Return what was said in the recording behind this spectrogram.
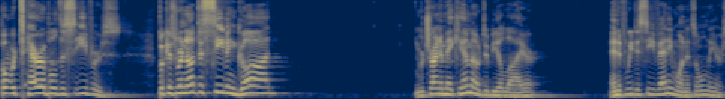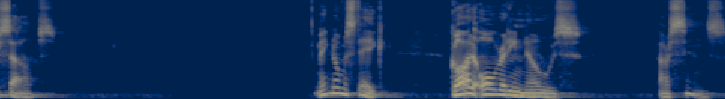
But we're terrible deceivers because we're not deceiving God. We're trying to make him out to be a liar. And if we deceive anyone, it's only ourselves. Make no mistake, God already knows our sins.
